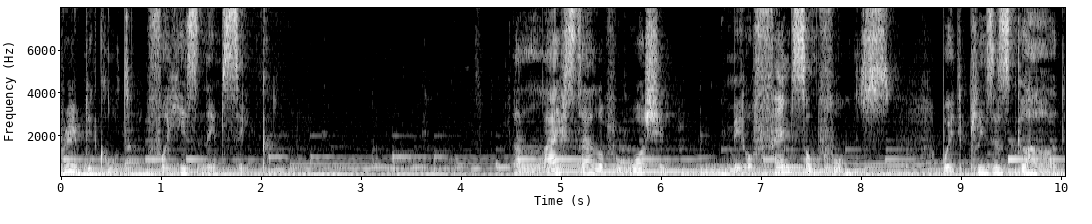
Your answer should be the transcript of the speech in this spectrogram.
ridiculed for his name's sake. A lifestyle of worship may offend some folks, but it pleases God,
